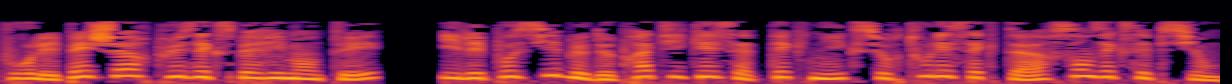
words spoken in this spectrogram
Pour les pêcheurs plus expérimentés, il est possible de pratiquer cette technique sur tous les secteurs sans exception.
